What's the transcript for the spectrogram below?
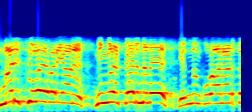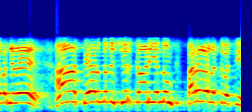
മരിച്ചുപോയവരെയാണ് നിങ്ങൾ തേടുന്നത് എന്നും ഖുർആൻ അടുത്ത് പറഞ്ഞത്. ആ ചേർന്നത് ശിർക്കാണ് എന്നും പരലോകത്ത് വെച്ച്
